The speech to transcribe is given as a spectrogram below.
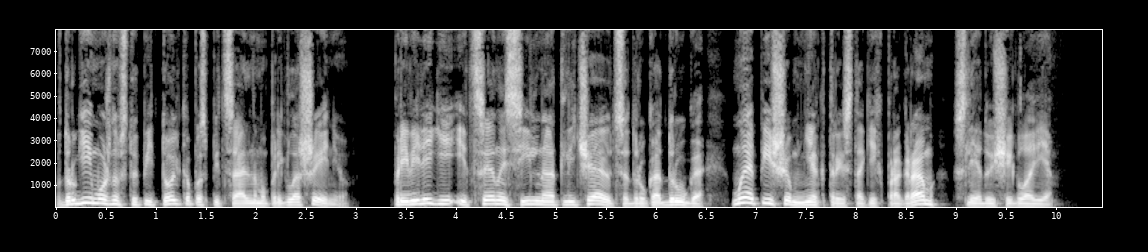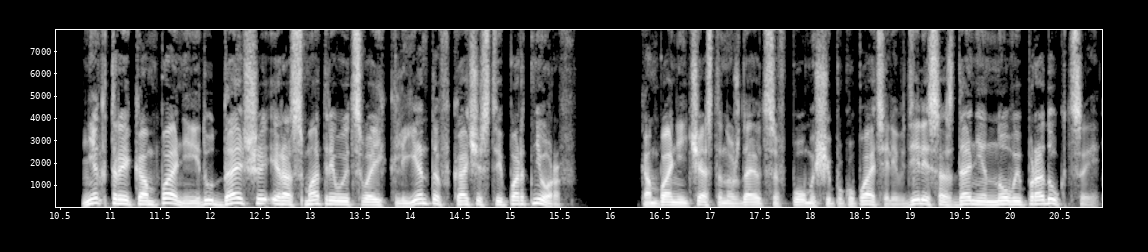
в другие можно вступить только по специальному приглашению. Привилегии и цены сильно отличаются друг от друга. Мы опишем некоторые из таких программ в следующей главе. Некоторые компании идут дальше и рассматривают своих клиентов в качестве партнеров. Компании часто нуждаются в помощи покупателей в деле создания новой продукции,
